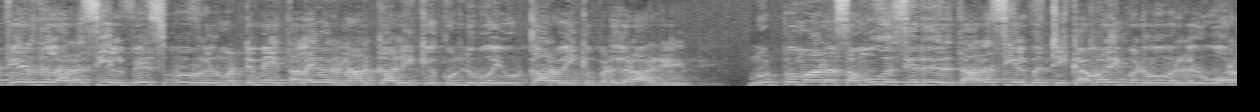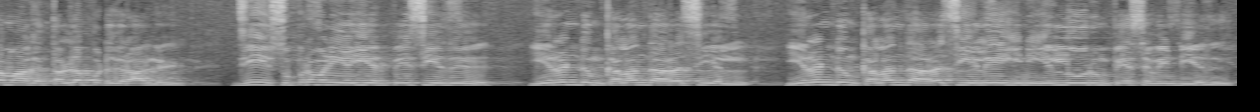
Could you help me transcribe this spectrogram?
தேர்தல் அரசியல் பேசுபவர்கள் மட்டுமே தலைவர் நாற்காலிக்கு கொண்டு போய் உட்கார வைக்கப்படுகிறார்கள். நுட்பமான சமூக சீர்திருத்த அரசியல் பற்றி கவலைப்படுபவர்கள் ஓரமாக தள்ளப்படுகிறார்கள். ஜி. சுப்பிரமணிய ஐயர் பேசியது இரண்டும் கலந்த அரசியல் இரண்டும் கலந்த அரசியலே இனி எல்லோரும் பேச வேண்டியது.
